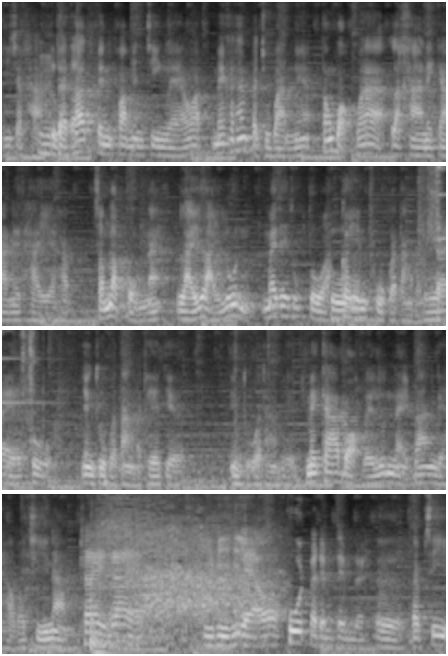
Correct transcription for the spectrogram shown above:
ที่จะขายอืมแต่ถ้าเป็นความเป็นจริงแล้วอะแม้กระทั่งปัจจุบันเนี่ยต้องบอกว่าราคาในการในไทยอะครับสำหรับผมนะหลายๆ รุ่นไม่ได้ทุกตัวก็ยังถูกกว่าต่างประเทศใช่เยอะถูก ยังถูกกว่าต่างประเทศเยอะยังถูกกว่าต่างประเทศไม่กล้าบอกเลยรุ่นไหนบ้างเดี๋ยวหาว่าชี้นำใช่ใช่ EP ที่แล้วพูดไปเต็มๆเลย เออเป๊ปซี่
